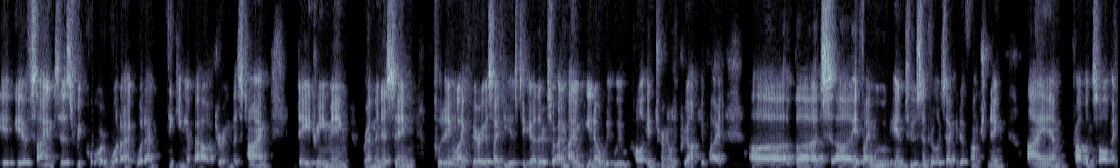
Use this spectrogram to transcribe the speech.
if scientists record what, I, what I'm thinking about during this time, daydreaming, reminiscing, putting like various ideas together. So I'm, I'm you know, we, we would call it internally preoccupied. Uh, but uh, if I move into central executive functioning, I am problem solving.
